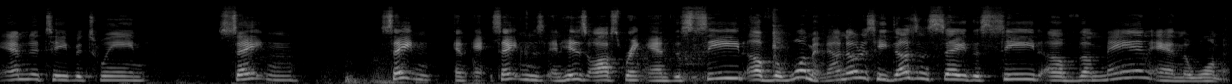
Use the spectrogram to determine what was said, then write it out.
enmity between Satan, Satan and, Satan's and his offspring and the seed of the woman. Now notice he doesn't say the seed of the man and the woman.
